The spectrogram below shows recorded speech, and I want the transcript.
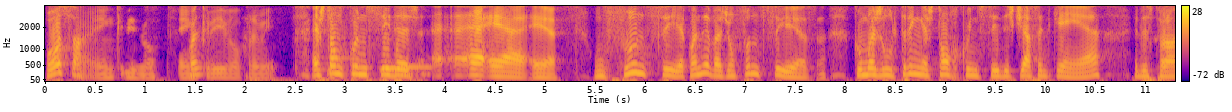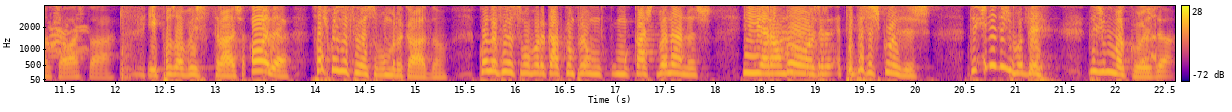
Poça, é incrível. É Quando- incrível para mim. és tão conhecidas. É, é, é, é. Um fundo de CIA, quando eu vejo um fundo de CS com umas letrinhas tão reconhecidas que já sei de quem é, eu disse: Pronto, já lá está. E depois ouviste trás: Olha, sabes quando eu fui ao supermercado? Quando eu fui ao supermercado comprei um, um cacho de bananas e eram. Era- Tipo essas coisas. Di- Diz-me di- diz-me uma coisa:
